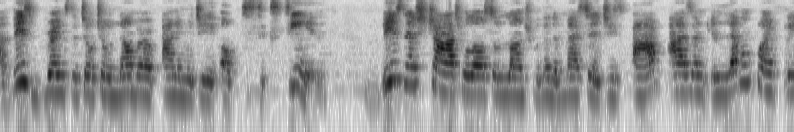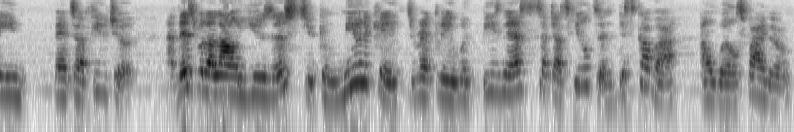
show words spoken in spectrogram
And this brings the total number of Animoji up to 16. Business Chat will also launch within the Messages app as an 11.3 beta feature. And this will allow users to communicate directly with business such as Hilton, Discover, and Wells Fargo.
